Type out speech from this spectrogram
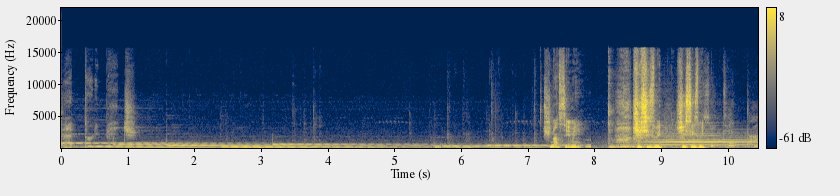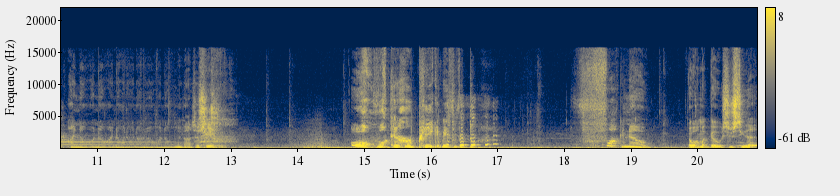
That dirty bitch. She not see me? She sees me. She sees me. Oh so she's. Oh, look at her peek at me through the door. Fuck no. Oh, I'm a ghost. You see that?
